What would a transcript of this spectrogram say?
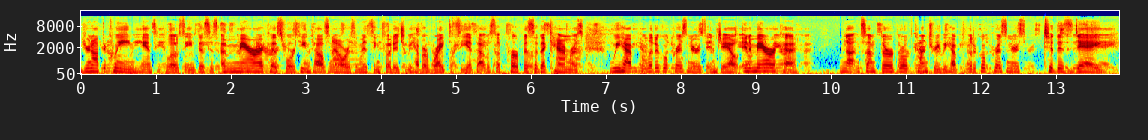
You're not the Queen, Nancy Pelosi. This is America's 14,000 hours of missing footage. We have a right to see it. That was the purpose of the cameras. We have political prisoners in jail in America. Not in some third world country. We have political prisoners to this day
